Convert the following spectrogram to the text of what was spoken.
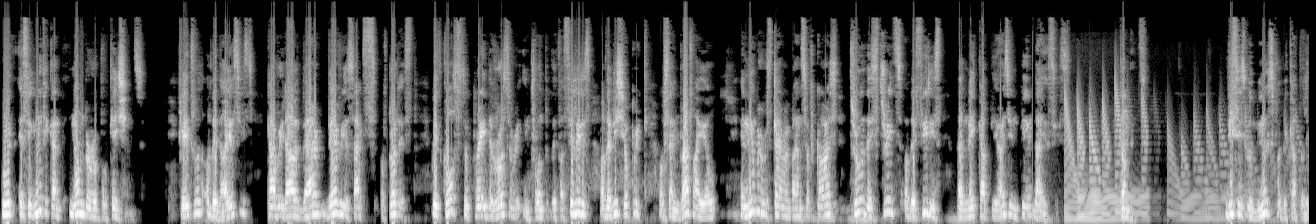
with a significant number of vocations. Faithful of the diocese carried out various acts of protest with calls to pray the rosary in front of the facilities of the bishopric of St. Raphael and numerous caravans of cars through the streets of the cities that make up the Argentine diocese. Comments This is good news for the Catholic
